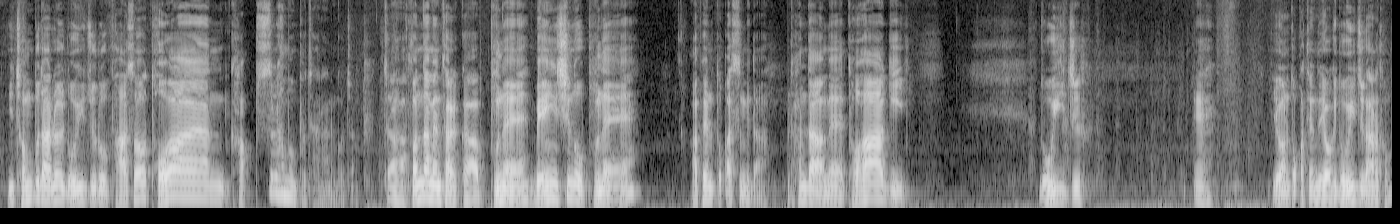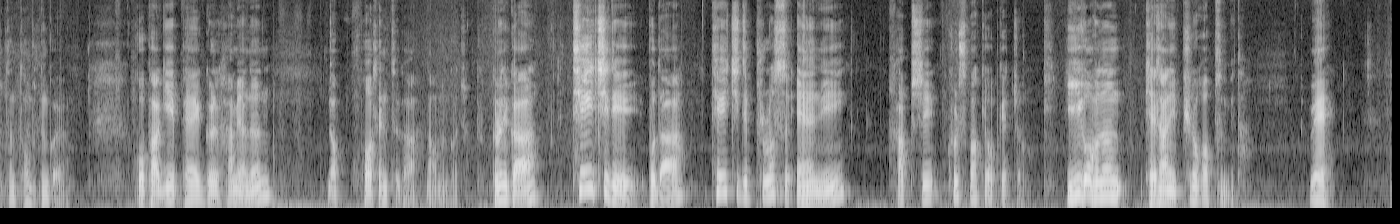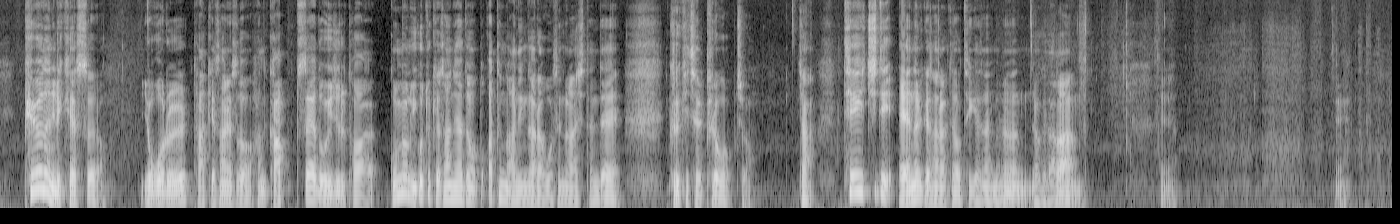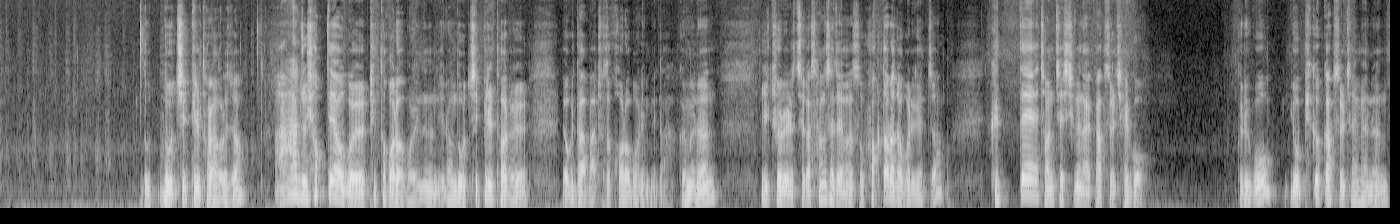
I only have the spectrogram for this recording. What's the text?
이 전부 다를 노이즈로 봐서 더한 값을 한번 보자라는 거죠. 자, 펀다멘탈 값 분해, 메인 신호 분해 앞에는 똑같습니다. 한 다음에 더하기 노이즈. 예. 이거는 똑같은데 여기 노이즈가 하나 더 붙은 더 붙은 거예요. 곱하기 100을 하면은 몇 퍼센트가 나오는 거죠. 그러니까 THD보다 THD 플러스 N이 값이 클 수밖에 없겠죠. 이거는 계산이 필요가 없습니다. 왜? 표현은 이렇게 했어요. 요거를 다 계산해서 한 값의 노이즈를 더하 그러면 이것도 계산해야 거 똑같은 거 아닌가라고 생각하실 텐데 그렇게 잴 필요가 없죠. 자, THDN을 계산할 때는 어떻게 되냐면은 여기다가 예. 예. 노, 노치 필터라 그러죠. 아주 협대역을 필터 걸어버리는 이런 노치 필터를 여기다 맞춰서 걸어버립니다. 그러면은 1kHz가 상쇄되면서 확 떨어져 버리겠죠. 그때 전체 시그널 값을 재고 그리고 요 피크 값을 재면은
